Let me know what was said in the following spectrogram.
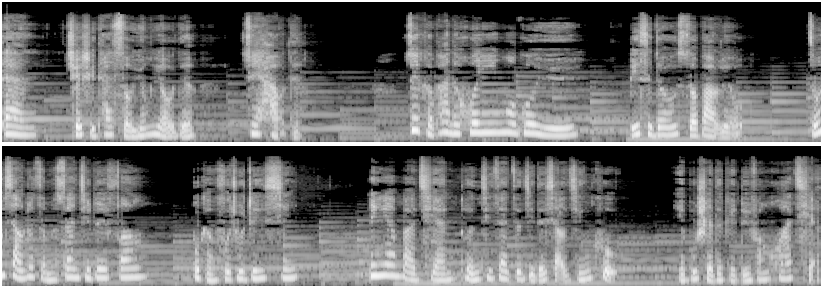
但却是他所拥有的最好的。最可怕的婚姻，莫过于彼此都有所保留，总想着怎么算计对方，不肯付出真心，宁愿把钱囤积在自己的小金库，也不舍得给对方花钱。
